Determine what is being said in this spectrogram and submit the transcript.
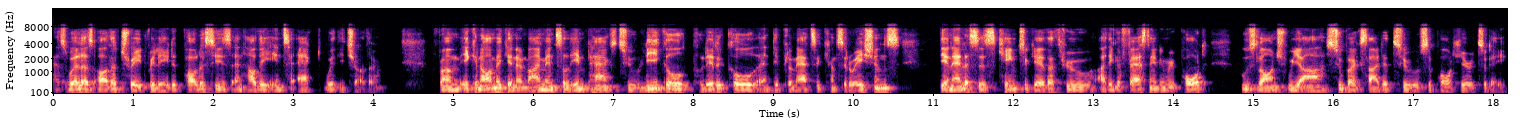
as well as other trade-related policies and how they interact with each other. From economic and environmental impacts to legal, political, and diplomatic considerations, the analysis came together through, I think, a fascinating report whose launch we are super excited to support here today.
